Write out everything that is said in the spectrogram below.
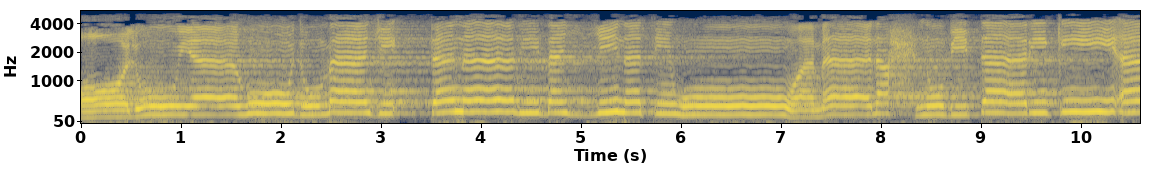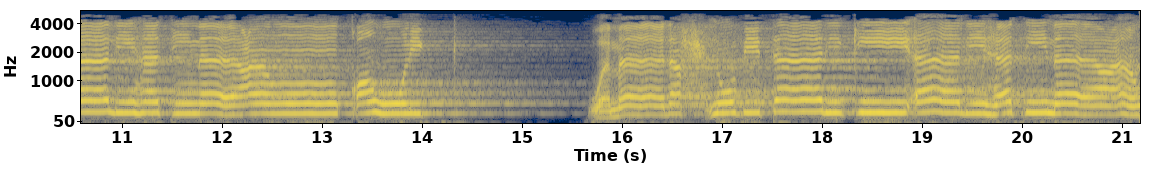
قالوا يا هود ما جئتنا ببينة وما نحن بتاركي آلهتنا عن قولك. وما نحن بتاركي آلهتنا عن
